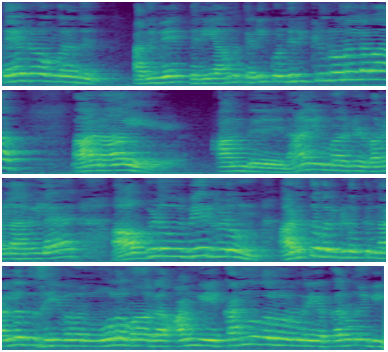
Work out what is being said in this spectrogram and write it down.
தேடுறோங்கிறது. அதுவே தெரியாம தேடிக்கொண்டிருக்கின்றோம் அல்லவா? ஆனால் அங்கு நாயன்மார்கள் வரலாறுல அவ்வளவு பேர்களும் அடுத்தவர்களுக்கு நல்லது செய்வதன் மூலமாக அங்கே கண்ணுதலருடைய கருணையை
